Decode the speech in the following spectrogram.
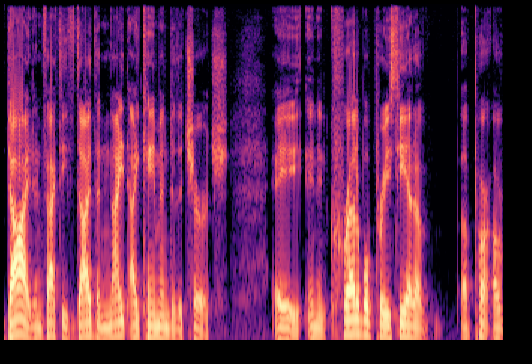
died. In fact, he died the night I came into the church. A an incredible priest. He had a a, a,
